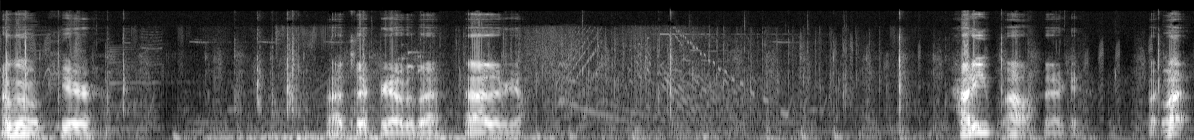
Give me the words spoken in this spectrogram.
I'll go up here. I took her out of that. Ah, there we go. How do you... Oh, there, okay. Wait, what?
